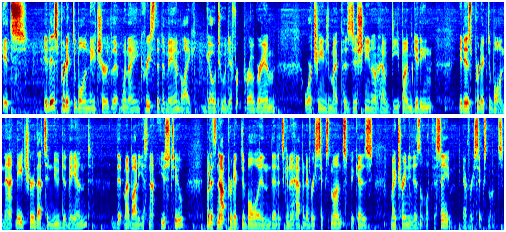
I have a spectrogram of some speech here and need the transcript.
It's it is predictable in nature that when I increase the demand, like go to a different program or change my positioning on how deep I'm getting, it is predictable in that nature. That's a new demand that my body is not used to, but it's not predictable in that it's going to happen every six months because my training doesn't look the same every six months.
